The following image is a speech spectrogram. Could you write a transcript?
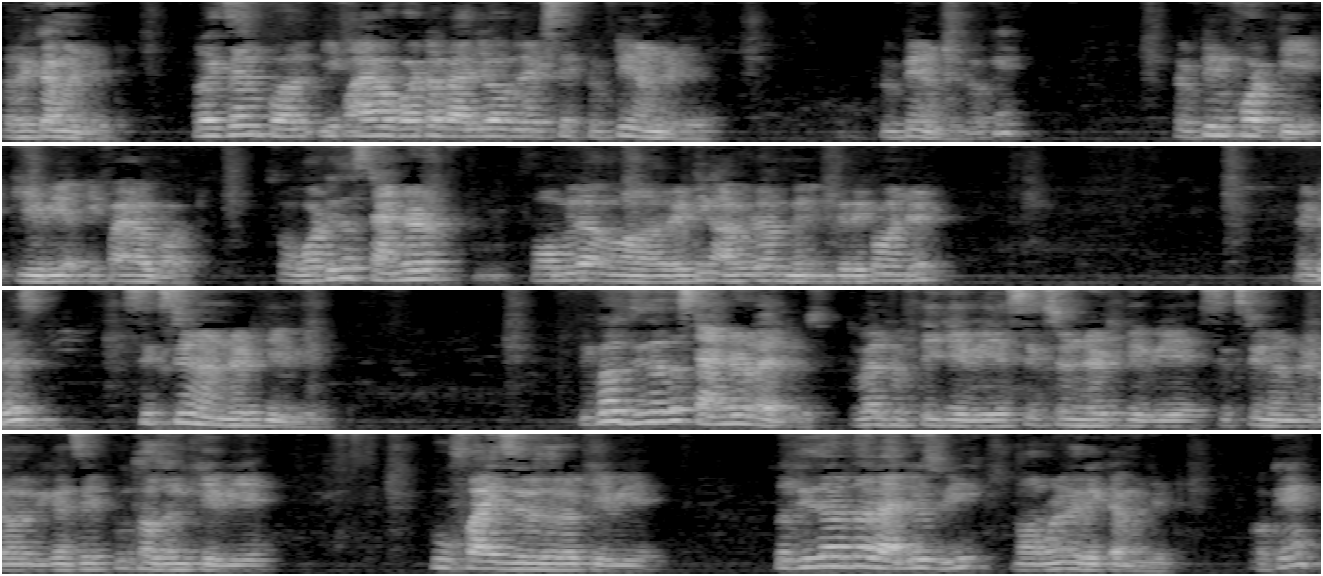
recommend it. For example if i have got a value of let's say 1500 here 1500 okay 1540 kVA if i have got. So what is the standard formula uh, rating i would have recommended it is 1600 kVA because these are the standard values 1250 kVA, 600 kVA, 1600 or we can say 2000 kVA, 2500 kVA. So these are the values we normally recommend it. Okay.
